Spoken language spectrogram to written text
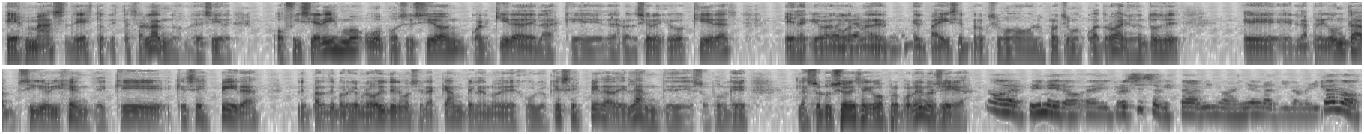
es más de esto que estás hablando. Es decir, oficialismo u oposición, cualquiera de las que de las versiones que vos quieras, es la que va a gobernar el, el país el próximo, los próximos cuatro años. Entonces, eh, la pregunta sigue vigente. ¿Qué, ¿Qué se espera de parte, por ejemplo, hoy tenemos el acampe la 9 de julio? ¿Qué se espera adelante de eso? Porque la solución esa que vos proponés no llega. No, a ver, primero, el proceso que está habiendo a nivel latinoamericano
